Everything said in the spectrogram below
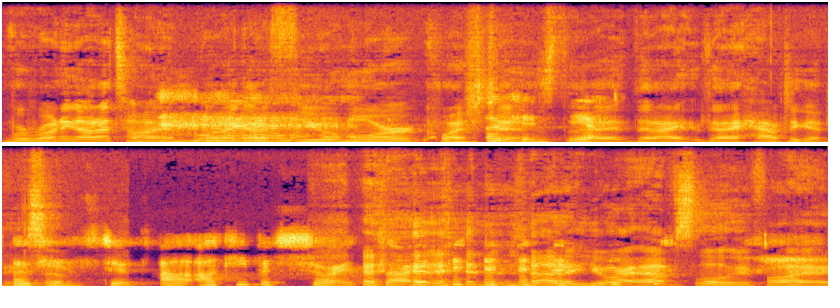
we're running out of time, but I got a few more questions okay, that, yeah. I, that I that I have to get to. Okay, so. let's do it. I'll, I'll keep it short. Sorry. no, no, you are absolutely fine.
